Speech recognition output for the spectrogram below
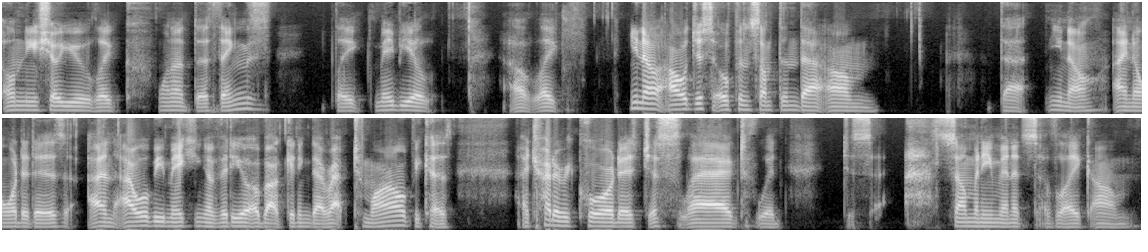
only show you like one of the things like maybe a I'll like you know I'll just open something that um that you know I know what it is. And I will be making a video about getting that wrap tomorrow because I try to record it just lagged with just so many minutes of like um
